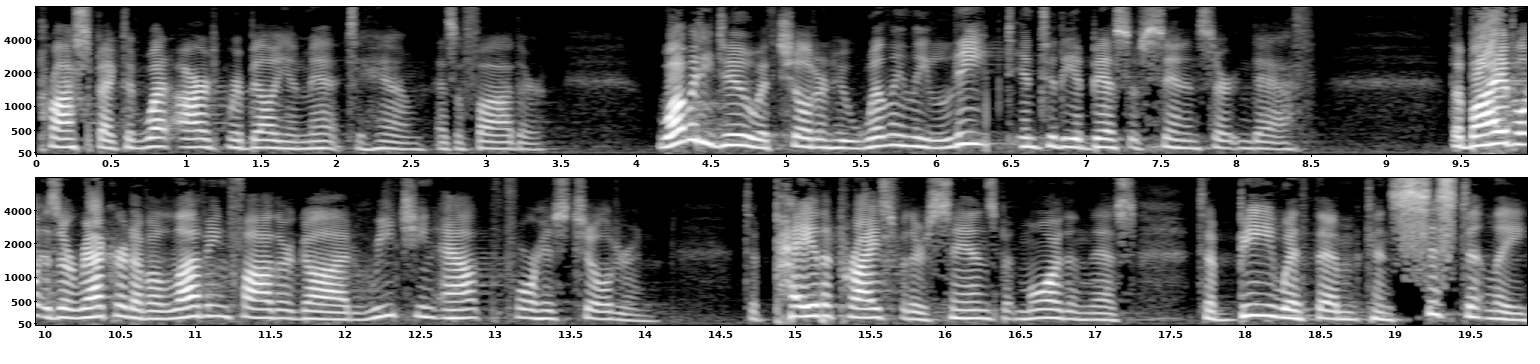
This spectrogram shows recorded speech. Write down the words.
prospect of what our rebellion meant to him as a father. What would he do with children who willingly leaped into the abyss of sin and certain death? The Bible is a record of a loving Father God reaching out for his children to pay the price for their sins, but more than this, to be with them consistently,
